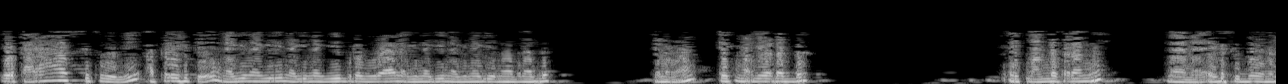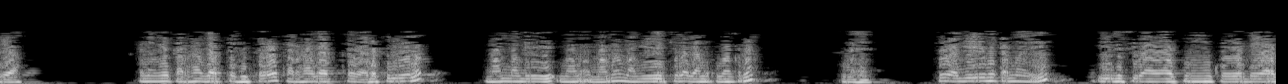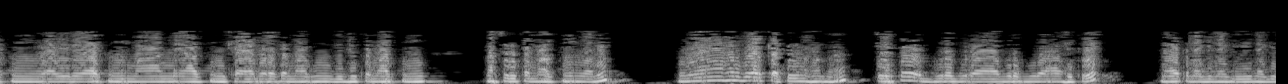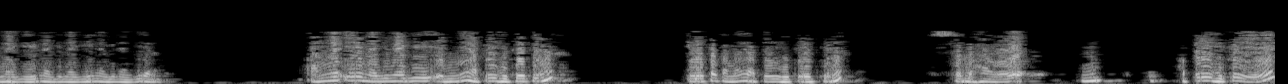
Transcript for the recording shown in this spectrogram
ඒ තරහ සිතුවිලි අපේ හිතේ නැగి නැగి නැగి නැగి බුර බුරා නැగి නැగి නැగి නැగి එනවද නැද්ද? එනවා. ඒක මගේ වැඩක්ද? ඒක මන්ද කරන්නේ? නෑ නෑ ඒක සිද්ධ වෙන දෙයක්. එහෙනම් ඒ තරහගත්ත හිත තරහගත්ත වැඩ පිළිවෙල මම මගේ මම මගේ කියලා ගන්න පුළුවන්කම නැහැ. ඒ වගේම තමයි ඊර්ෂ්‍යාවක්, කෝපයක්, වෛරයක්, මාන්නයක්, කෑදරකමක්, විදුකමක්, අසුරුකමක් වගේ මොනවා හරි දෙයක් ඇති වුණාම ඒක බුර බුරා බුර බුරා හිතේ නැවත නැగి නැగి නැగి නැగి නැగి නැగి නැగి නැగి යනවා. අන්න ඒ නැగి නැగి එන්නේ අපේ හිතේ තියෙන ඒක තමයි අපේ හිතේ තියෙන ස්වභාවය. අපේ හිතේ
